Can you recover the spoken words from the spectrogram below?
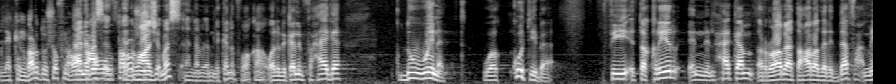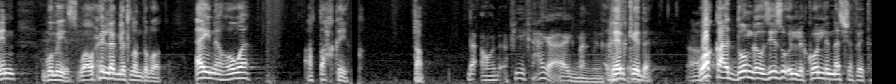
لكن برضه شفنا واقعه أنا بس وطرش. بس إحنا بنتكلم في واقعه ولا بنتكلم في حاجة دونت وكتب في التقرير إن الحكم الرابع تعرض للدفع من جوميز واحيل لجنة الانضباط. أين هو التحقيق؟ طب. لا هو في في حاجة أجمل من غير. كده. آه. وقعت دونجا وزيزو اللي كل الناس شافتها.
